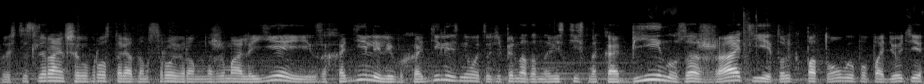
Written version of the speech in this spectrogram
То есть, если раньше вы просто рядом с ровером нажимали E и заходили или выходили из него, то теперь надо навестись на кабину, зажать E, только потом вы попадете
